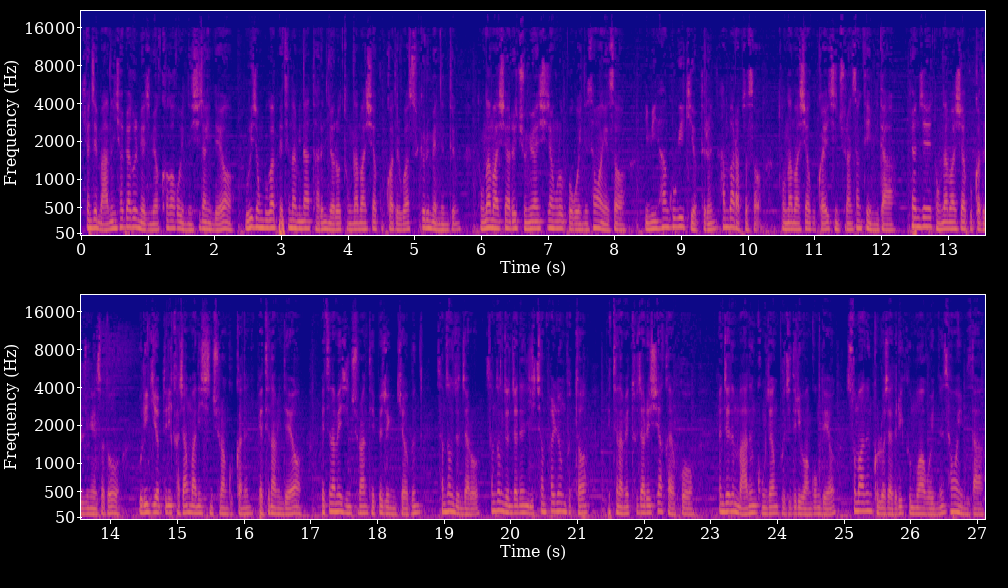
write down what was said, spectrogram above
현재 많은 협약을 맺으며 커가고 있는 시장인데요. 우리 정부가 베트남이나 다른 여러 동남아시아 국가들과 수교를 맺는 등 동남아시아를 중요한 시장으로 보고 있는 상황에서 이미 한국의 기업들은 한발 앞서서 동남아시아 국가에 진출한 상태입니다. 현재 동남아시아 국가들 중에서도 우리 기업들이 가장 많이 진출한 국가는 베트남인데요. 베트남에 진출한 대표적인 기업은 삼성전자로 삼성전자는 2008년부터 베트남에 투자를 시작하였고 현재는 많은 공장 부지들이 완공되어 수많은 근로자들이 근무하고 있는 상황입니다.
